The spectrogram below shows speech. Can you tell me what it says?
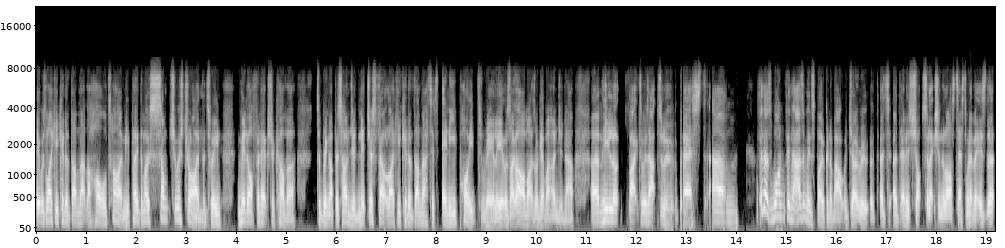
It was like he could have done that the whole time. He played the most sumptuous drive hmm. between mid off and extra cover to bring up his 100. And it just felt like he could have done that at any point, really. It was like, oh, I might as well get my 100 now. Um, he looked back to his absolute best. Um, I think there's one thing that hasn't been spoken about with Joe Root uh, uh, and his shot selection in the last test, whatever, is that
